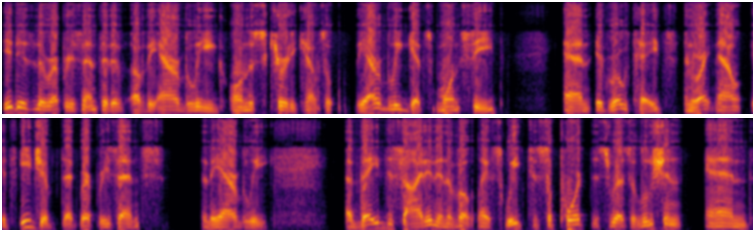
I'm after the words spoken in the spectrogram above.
it is the representative of the Arab League on the Security Council. The Arab League gets one seat, and it rotates. And right now, it's Egypt that represents the Arab League. Uh, they decided in a vote last week to support this resolution, and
